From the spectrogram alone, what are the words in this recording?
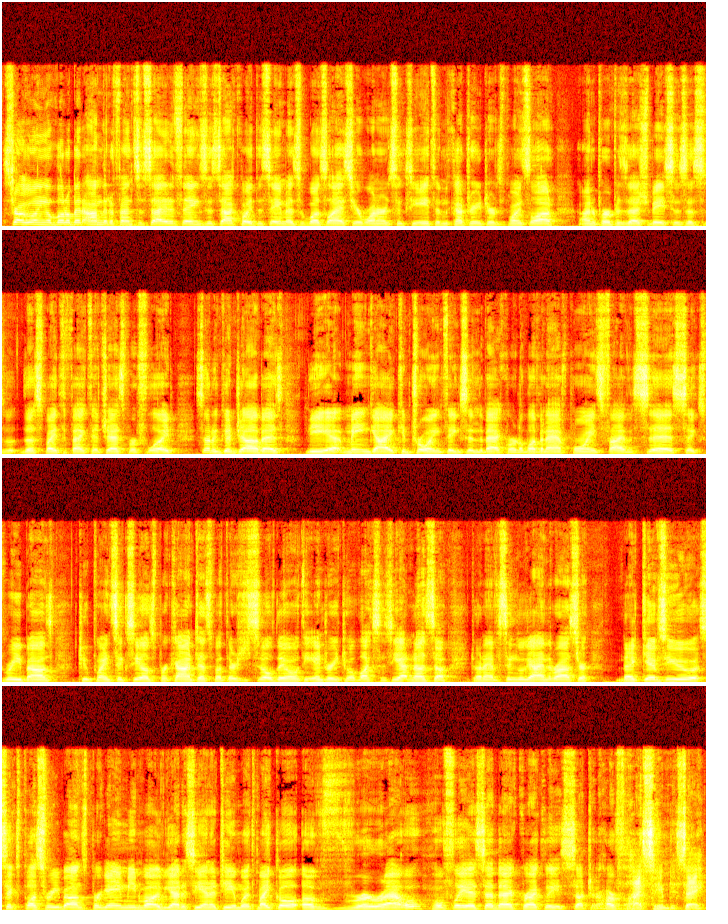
struggling a little bit on the defensive side of things. It's not quite the same as it was last year, 168th in the country in terms of points allowed on a per possession basis. This despite the fact that Jasper Floyd has done a good job as the uh, main guy controlling things in the backcourt. 11.5 points, 5 assists, 6 rebounds, 2.6 steals per contest contest, but they're still dealing with the injury to Alexis Yetna, so don't have a single guy in the roster that gives you six plus rebounds per game. Meanwhile, you've got a Siena team with Michael Avril. Hopefully, I said that correctly. It's such a hard last name to say.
